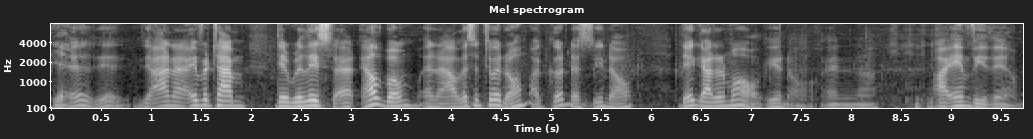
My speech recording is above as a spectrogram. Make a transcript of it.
Yeah. Yeah. And uh, every time they release an album and I listen to it, oh my goodness, you know, they got them all. You know, and uh, I envy them.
